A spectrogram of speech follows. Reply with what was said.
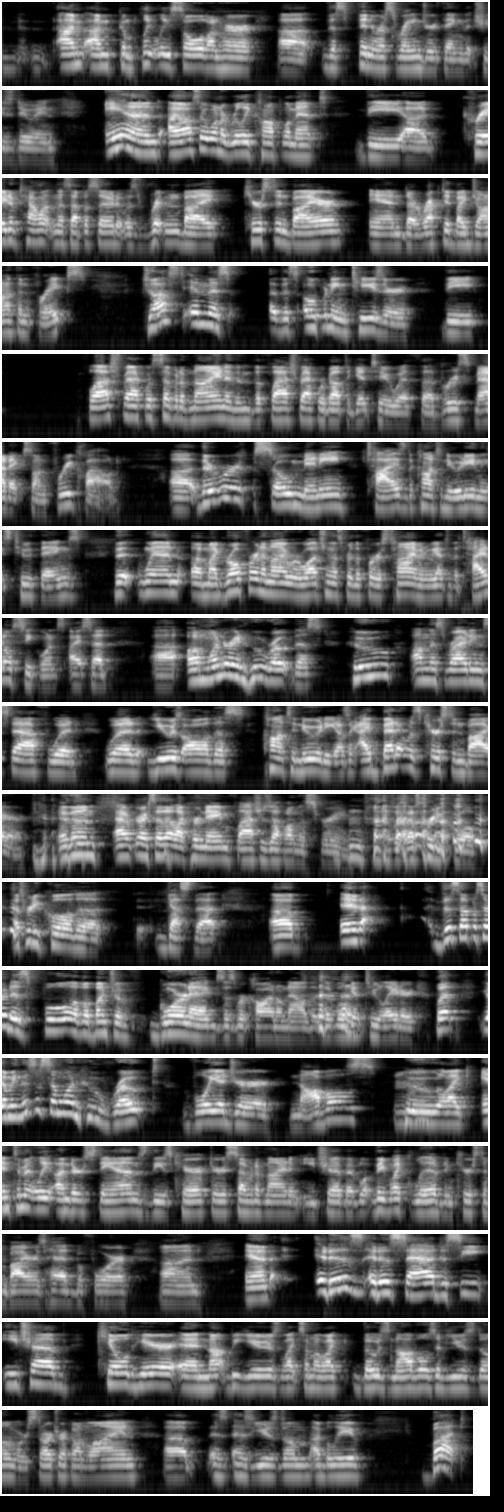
I'm I'm completely sold on her uh, this Fenris Ranger thing that she's doing. And I also want to really compliment the uh, creative talent in this episode. It was written by Kirsten Beyer and directed by Jonathan Frakes. Just in this uh, this opening teaser, the flashback with Seven of Nine, and then the flashback we're about to get to with uh, Bruce Maddox on Free Cloud. Uh, there were so many ties to continuity in these two things that when uh, my girlfriend and I were watching this for the first time and we got to the title sequence, I said, uh, "I'm wondering who wrote this. Who on this writing staff would would use all of this continuity?" I was like, "I bet it was Kirsten Beyer." and then after I said that, like her name flashes up on the screen. I was like, "That's pretty cool. That's pretty cool to guess that." Uh, and this episode is full of a bunch of Gorn eggs, as we're calling them now, that, that we'll get to later. But I mean, this is someone who wrote Voyager novels, who like intimately understands these characters, Seven of Nine and Icheb. Have- They've like lived in Kirsten Beyer's head before, uh, and and it is it is sad to see Icheb killed here and not be used like some of like those novels have used them or Star Trek Online uh, has has used them, I believe. But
